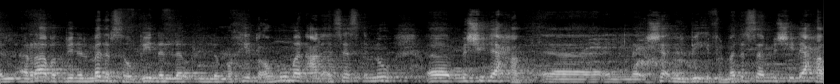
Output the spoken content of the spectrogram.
الرابط بين المدرسة وبين المحيط عموما على أساس أنه آه، مش يلاحظ آه، الشأن البيئي في المدرسة مش يلاحظ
